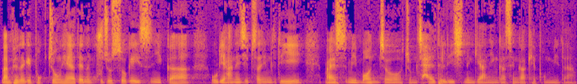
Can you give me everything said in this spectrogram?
남편에게 복종해야 되는 구조 속에 있으니까 우리 아내 집사님들이 말씀이 먼저 좀 잘 들리시는 게 아닌가 생각해 봅니다.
